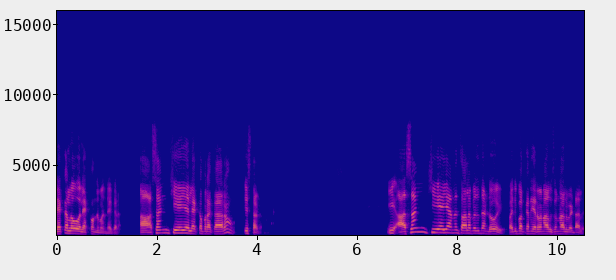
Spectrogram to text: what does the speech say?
లెక్కలో లెక్క ఉంది మన దగ్గర. ఆ అసంఖ్యేయ లెక్క ప్రకారం ఇస్తాడు ఈ అసంఖ్యేయ అన్నది చాలా పెద్దదండి. పది పక్కన ఇరవై నాలుగు సున్నాలు పెట్టాలి.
